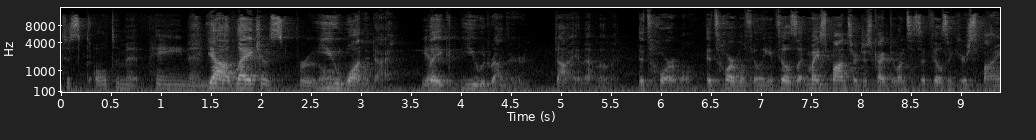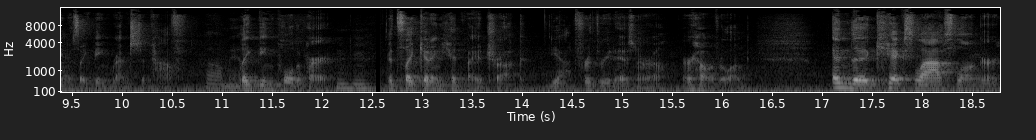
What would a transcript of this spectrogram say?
just ultimate pain and Yeah, like just brutal. You want to die. Yeah. Like you would rather die in that moment. It's horrible. It's a horrible feeling. It feels like my sponsor described it once as it feels like your spine is like being wrenched in half. Oh, man. Like being pulled apart. Mm-hmm. It's like getting hit by a truck. Yeah. For three days in a row or however long, and the kicks last longer.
